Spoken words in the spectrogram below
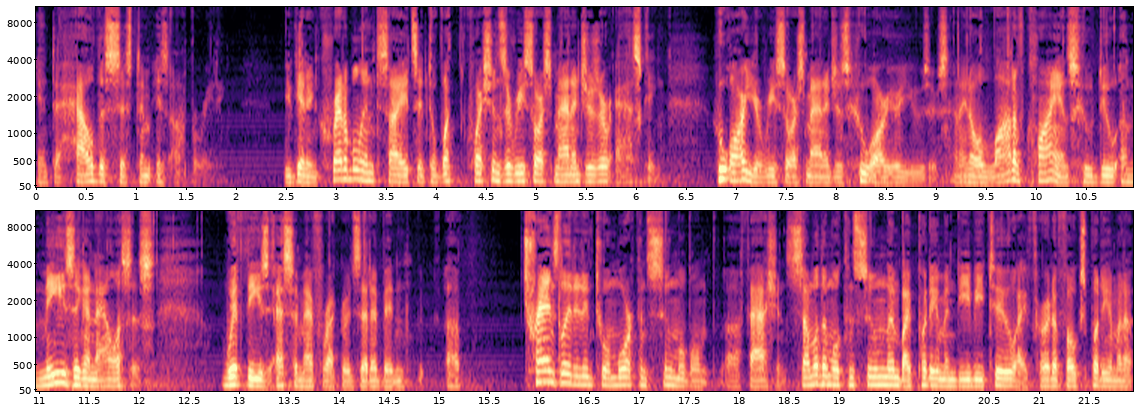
into how the system is operating. You get incredible insights into what questions the resource managers are asking. Who are your resource managers? Who are your users? And I know a lot of clients who do amazing analysis with these SMF records that have been uh, translated into a more consumable uh, fashion. Some of them will consume them by putting them in DB2. I've heard of folks putting them in a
